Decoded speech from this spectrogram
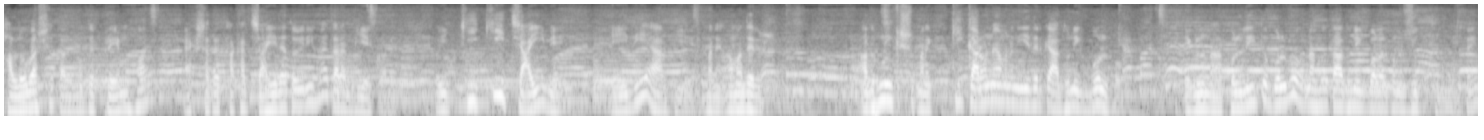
ভালোবাসে, তাদের মধ্যে প্রেম হয়, একসাথে থাকার চাহিদা তৈরি হয়, তারা বিয়ে করে। ওই কি কি চাইবে, এই দিয়ে আর বিয়ে মানে আমাদের আধুনিক মানে কি কারণে আমরা নিজেদেরকে আধুনিক বলব? এগুলো না করলেই তো বলব, না হলে তো আধুনিক বলার কোনো যুক্তি নেই, তাই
